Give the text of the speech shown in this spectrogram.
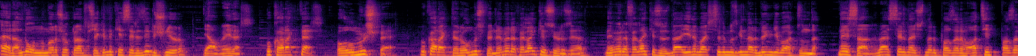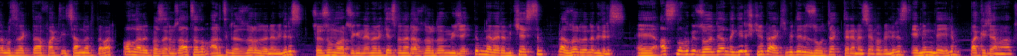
herhalde 10 numara çok rahat bir şekilde keseriz diye düşünüyorum. Ya beyler bu karakter olmuş be. Bu karakter olmuş be. Nemere falan kesiyoruz ya. Nemere falan kesiyoruz. Daha yeni başladığımız günler dün gibi aklımda. Neyse abi ben seriden şunları pazarıma atayım. Pazarımızda daha farklı itemler de var. Onları da pazarımıza atalım. Artık Razor'a dönebiliriz. Sözüm var çünkü Nemere kesmeden Razor'a dönmeyecektim. Nemere'mi kestim. Razor'a dönebiliriz. Ee, aslında bugün Zoldyak'ın giriş günü belki bir de bir Zoldyak denemesi yapabiliriz. Emin değilim. Bakacağım abi.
